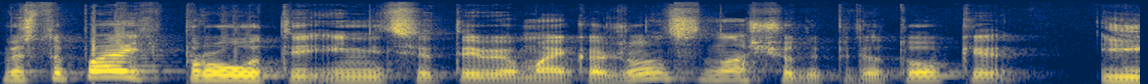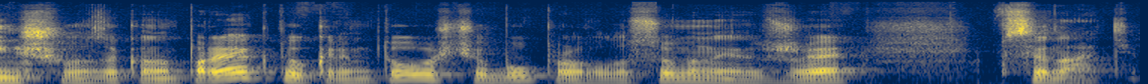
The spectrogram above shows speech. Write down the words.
виступають проти ініціативи Майка Джонсона щодо підготовки іншого законопроекту, крім того, що був проголосований вже в Сенаті.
